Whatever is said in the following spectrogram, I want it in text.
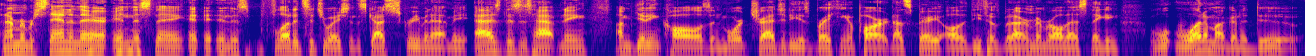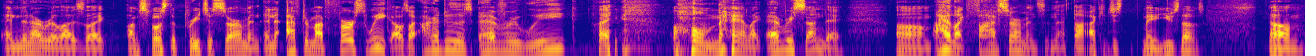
And I remember standing there in this thing, in, in, this flooded situation. This guy's screaming at me. As this is happening, I'm getting calls, and more tragedy is breaking apart. And I'll spare you all the details, but I remember all this thinking, what am I going to do? And then I realized, like, I'm supposed to preach a sermon. And after my first week, I was like, I got to do this every week? Like, oh man, like every Sunday. Um, I had like five sermons, and I thought I could just maybe use those. Um,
